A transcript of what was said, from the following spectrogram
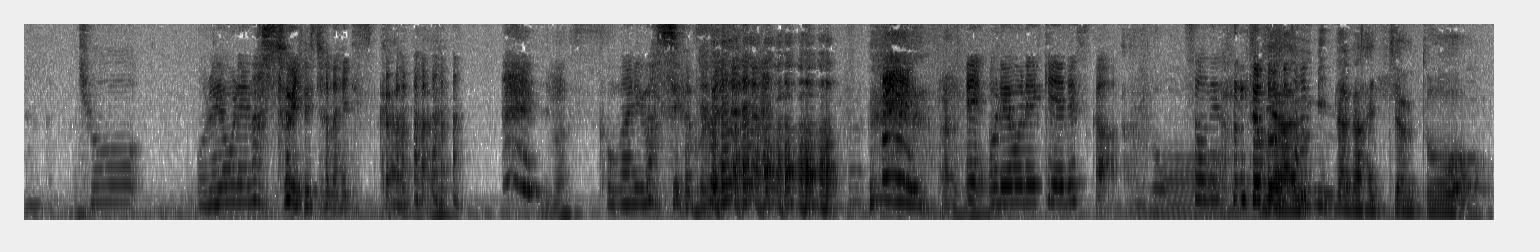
なんか超オレオレな人いるじゃないですか、はいはいいます。困りますよえオレオレ系ですか？あのーそうね本当。いや海の中入っちゃうと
